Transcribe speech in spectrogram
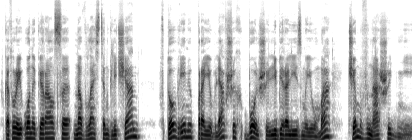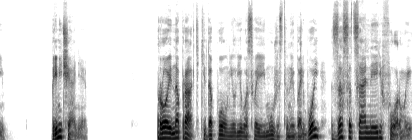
в которой он опирался на власть англичан – в то время проявлявших больше либерализма и ума, чем в наши дни. Примечание. Рой на практике дополнил его своей мужественной борьбой за социальные реформы.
